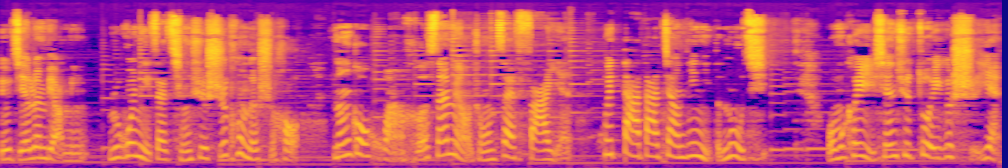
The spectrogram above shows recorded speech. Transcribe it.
有结论表明，如果你在情绪失控的时候能够缓和三秒钟再发言，会大大降低你的怒气。我们可以先去做一个实验。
